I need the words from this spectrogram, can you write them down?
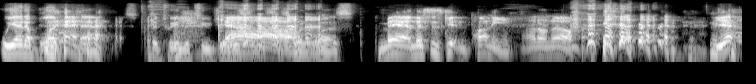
we had a blood pact between the two Jasons. Yeah. That's what it was. Man, this is getting punny. I don't know. yeah.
